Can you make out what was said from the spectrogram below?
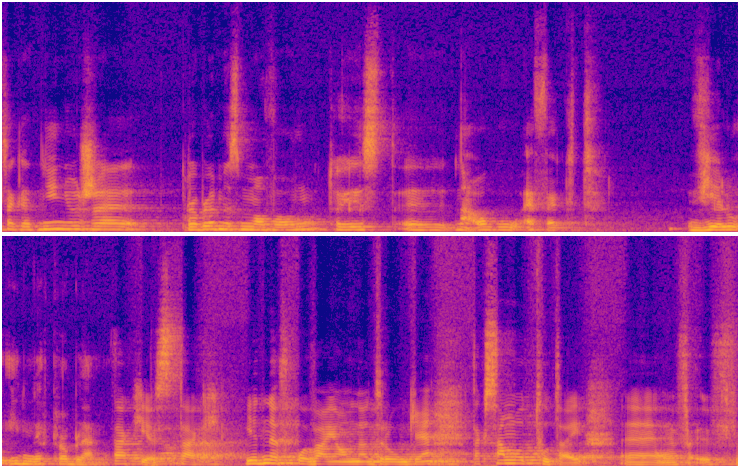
zagadnieniu, że problemy z mową to jest na ogół efekt wielu innych problemów. Tak jest, tak. Jedne wpływają na drugie. Tak samo tutaj. e, W, w,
